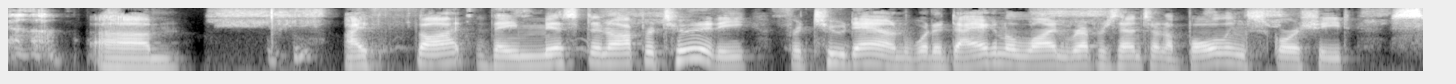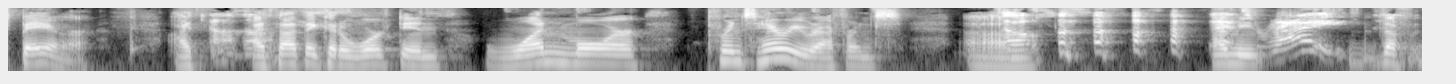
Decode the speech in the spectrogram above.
Uh-huh. Um, I thought they missed an opportunity for two down. What a diagonal line represents on a bowling score sheet, spare. I th- Uh-huh. I thought they could have worked in one more Prince Harry reference. Um, oh, I mean, right. the the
